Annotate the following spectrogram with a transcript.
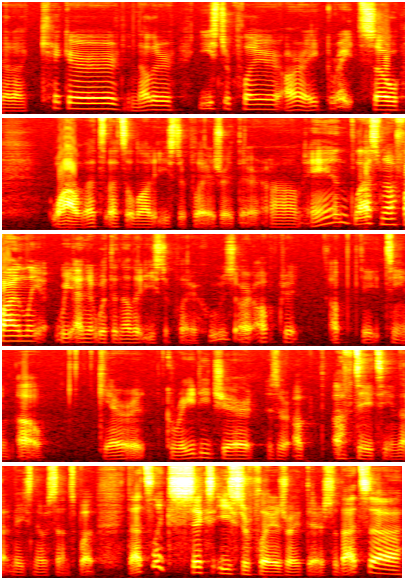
got a kicker, another Easter player. All right, great. So, wow, that's that's a lot of Easter players right there. Um, and last but not finally, we end it with another Easter player. Who's our upgrade update team? Oh, Garrett Grady Jarrett is our up, update team. That makes no sense, but that's like six Easter players right there. So that's uh.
